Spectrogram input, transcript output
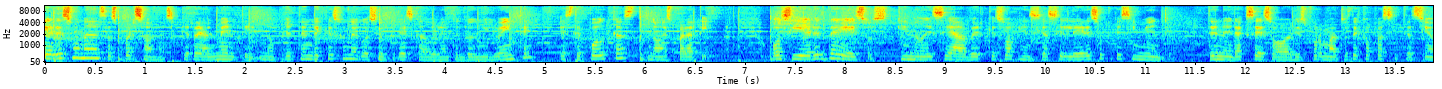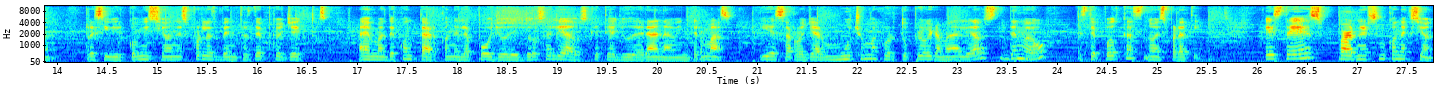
eres una de esas personas que realmente no pretende que su negocio crezca durante el 2020, este podcast no es para ti. O si eres de esos que no desea ver que su agencia acelere su crecimiento, tener acceso a varios formatos de capacitación, recibir comisiones por las ventas de proyectos, además de contar con el apoyo de dos aliados que te ayudarán a vender más y desarrollar mucho mejor tu programa de aliados, de nuevo, este podcast no es para ti. Este es Partners en Conexión,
